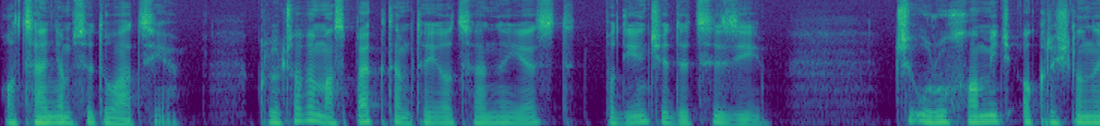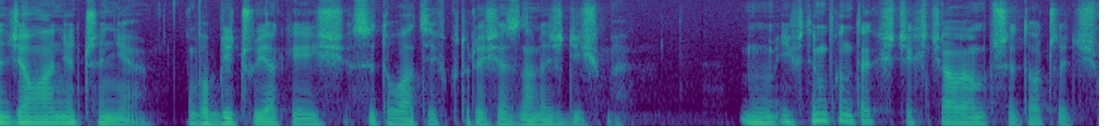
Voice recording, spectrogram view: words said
Oceniam sytuację. Kluczowym aspektem tej oceny jest podjęcie decyzji, czy uruchomić określone działanie, czy nie, w obliczu jakiejś sytuacji, w której się znaleźliśmy. Mm, I w tym kontekście chciałem przytoczyć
